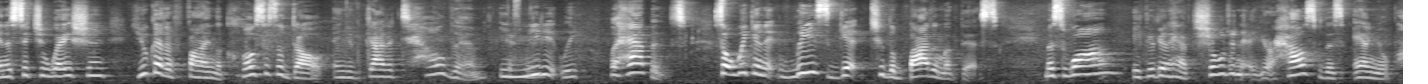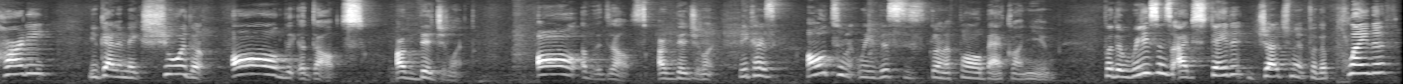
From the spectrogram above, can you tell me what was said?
in a situation, you got to find the closest adult and you've got to tell them immediately what happens so we can at least get to the bottom of this. Ms. Wong, if you're going to have children at your house for this annual party, you got to make sure that all the adults are vigilant. All of the adults are vigilant because ultimately this is going to fall back on you. For the reasons I've stated, judgment for the plaintiff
